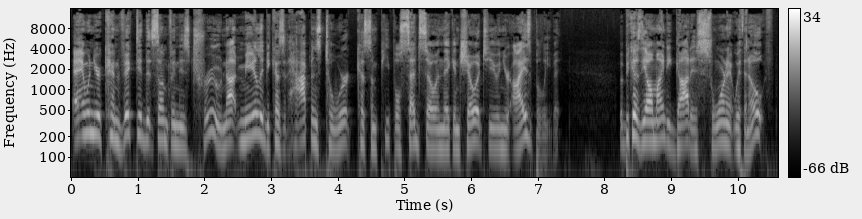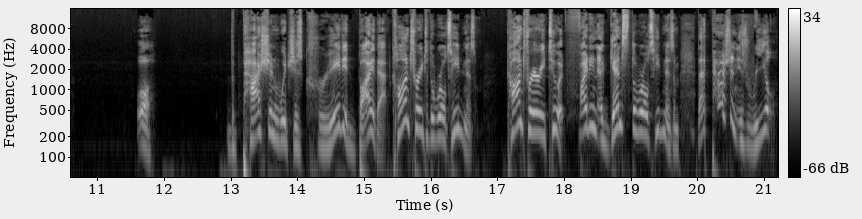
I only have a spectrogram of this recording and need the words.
and when you're convicted that something is true, not merely because it happens to work because some people said so and they can show it to you and your eyes believe it, but because the Almighty God has sworn it with an oath. Well, the passion which is created by that, contrary to the world's hedonism, contrary to it, fighting against the world's hedonism, that passion is real.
